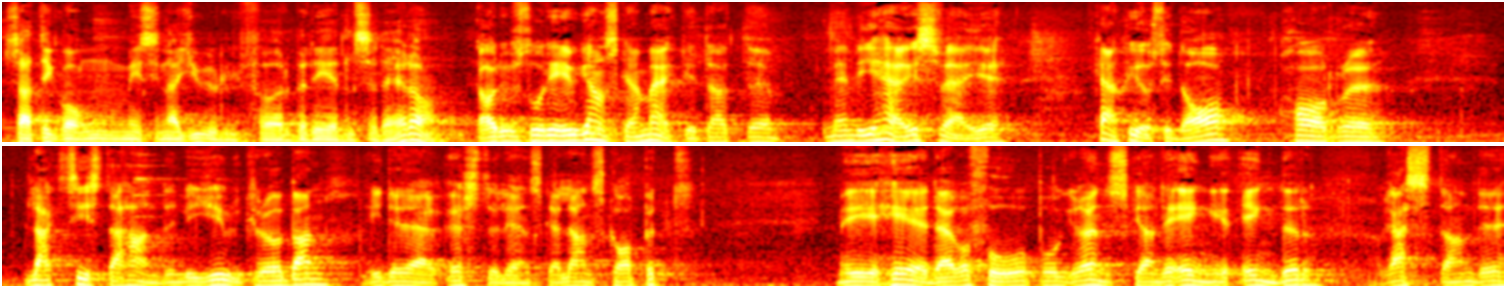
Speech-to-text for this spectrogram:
satt igång med sina julförberedelser där då? Ja, du förstår, det är ju ganska märkligt att eh, men vi här i Sverige, kanske just idag, har eh, lagt sista handen vid julkrubban i det där österländska landskapet med herdar och får på grönskande äng ängder, rastande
